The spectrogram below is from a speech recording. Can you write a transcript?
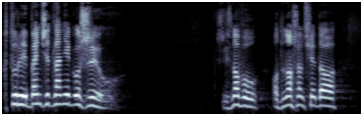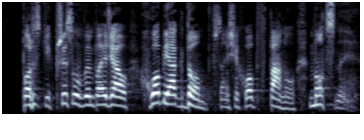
który będzie dla niego żył. Czyli znowu odnosząc się do polskich przysłów, bym powiedział chłop jak dąb, w sensie chłop w Panu, mocny.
